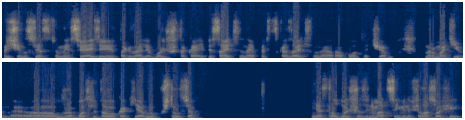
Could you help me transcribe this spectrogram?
причинно-следственные связи и так далее. Больше такая писательная, предсказательная работа, чем нормативная. А, уже после того, как я выпустился, я стал больше заниматься именно философией.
